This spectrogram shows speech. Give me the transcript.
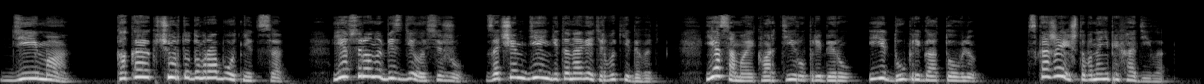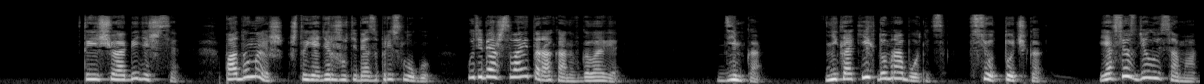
Дима, какая к черту домработница? Я все равно без дела сижу. Зачем деньги-то на ветер выкидывать? Я сама и квартиру приберу, и еду приготовлю. Скажи ей, чтобы она не приходила. Ты еще обидишься? Подумаешь, что я держу тебя за прислугу, у тебя ж свои тараканы в голове. Димка, никаких домработниц. Все, точка. Я все сделаю сама.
